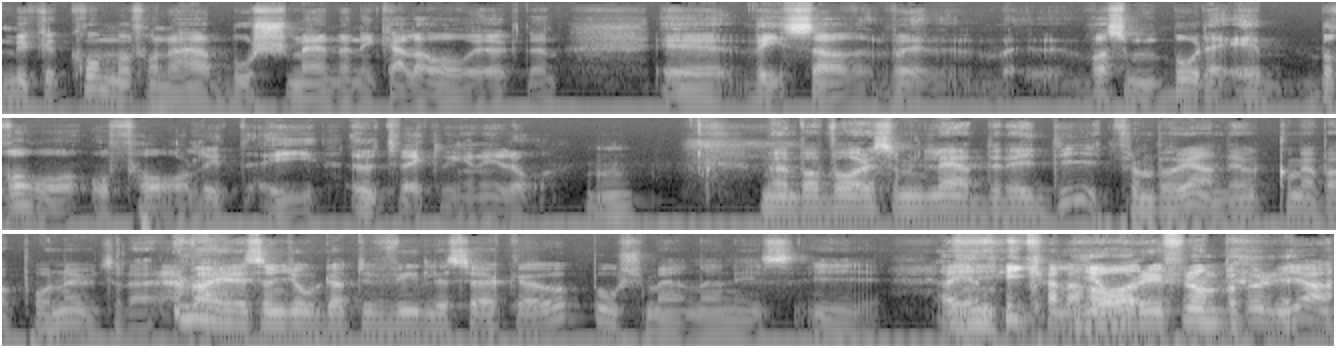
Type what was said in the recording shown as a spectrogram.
mycket kommer från de här bushmännen i Kalahariöknen eh, visar vad som både är bra och farligt i utvecklingen idag. Mm. Men vad var det som ledde dig dit från början? Det kommer jag bara på nu sådär. Vad är det som gjorde att du ville söka upp bushmännen i, i, Ja, jag- i Kalahari jag- från början?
